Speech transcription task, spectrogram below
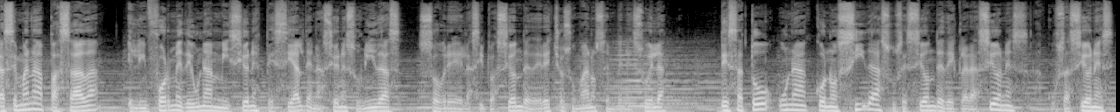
La semana pasada, el informe de una misión especial de Naciones Unidas sobre la situación de derechos humanos en Venezuela desató una conocida sucesión de declaraciones, acusaciones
